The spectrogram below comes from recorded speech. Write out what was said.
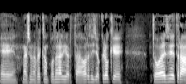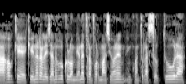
eh, Nacional fue campeón de la Libertadores y yo creo que todo ese trabajo que, que viene realizando el fútbol colombiano de transformación en, en cuanto a la estructura,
